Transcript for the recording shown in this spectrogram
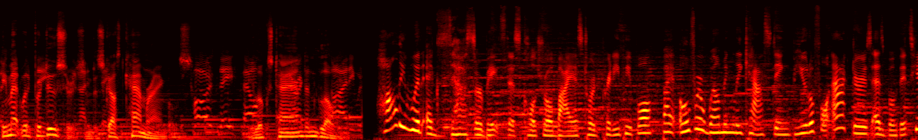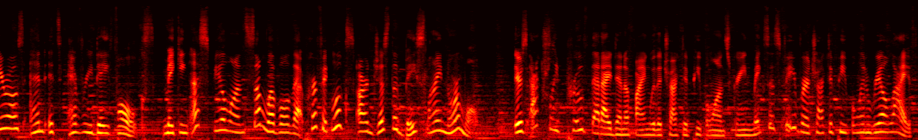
he met with producers and discussed camera angles. He looks tanned and glowing. Hollywood exacerbates this cultural bias toward pretty people by overwhelmingly casting beautiful actors as both its heroes and its everyday folks, making us feel on some level that perfect looks are just the baseline normal. There's actually proof that identifying with attractive people on screen makes us favor attractive people in real life.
